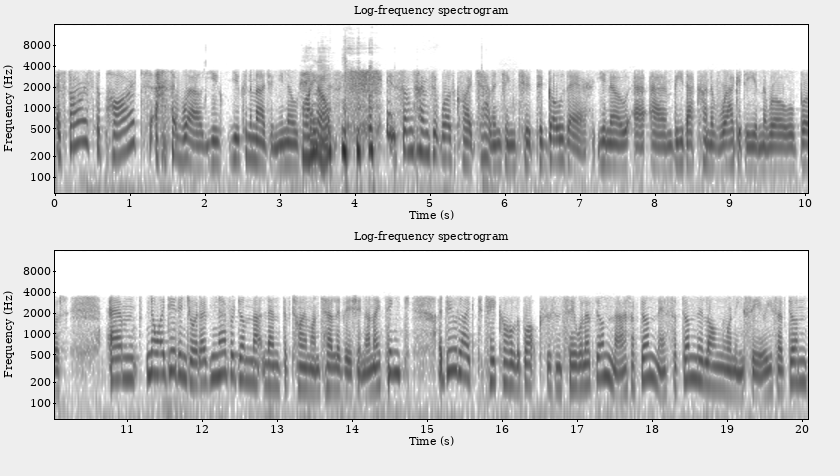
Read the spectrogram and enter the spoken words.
as far as the part, well, you you can imagine, you know, I know. sometimes it was quite challenging to to go there, you know, uh, and be that kind of raggedy in the role, but um, no, I did enjoy it. I've never done that length of time on television, and I think I do like to take all the boxes and say, well, I've done that, I've done this, I've done the long-running series, I've done,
